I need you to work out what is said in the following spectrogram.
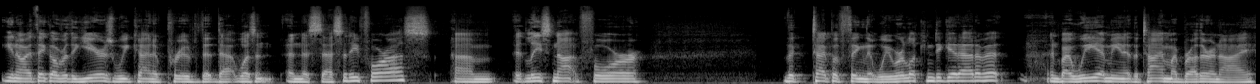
you know, I think over the years we kind of proved that that wasn't a necessity for us, um, at least not for the type of thing that we were looking to get out of it. And by we, I mean at the time, my brother and I,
